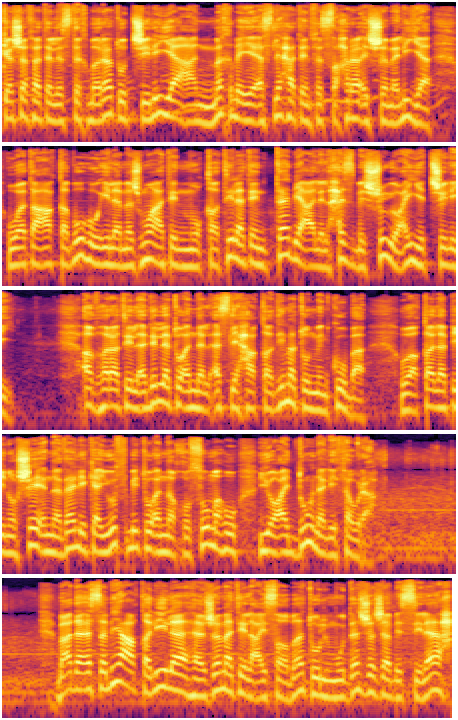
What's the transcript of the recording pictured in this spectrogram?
كشفت الاستخبارات التشيلية عن مخبئ أسلحة في الصحراء الشمالية وتعقبوه إلى مجموعة مقاتلة تابعة للحزب الشيوعي التشيلي. أظهرت الأدلة أن الأسلحة قادمة من كوبا وقال بينوشي أن ذلك يثبت أن خصومه يعدون لثورة. بعد أسابيع قليلة هاجمت العصابات المدججة بالسلاح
